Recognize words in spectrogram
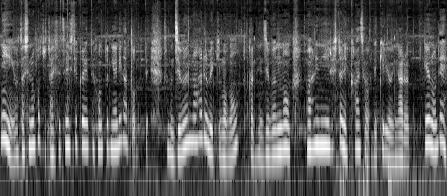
に私のことを大切にしてくれて本当にありがとうってその自分のあるべきものとかね自分の周りにいる人に感謝ができるようになるっていうので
